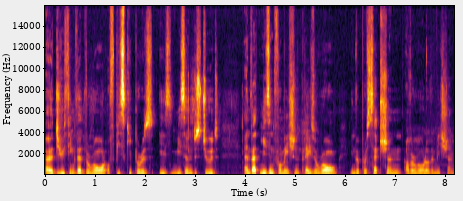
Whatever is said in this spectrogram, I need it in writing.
Uh, do you think that the role of peacekeepers is misunderstood and that misinformation plays a role in the perception of a role of a mission?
